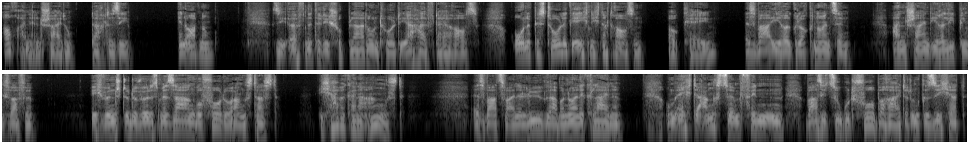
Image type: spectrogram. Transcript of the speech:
Auch eine Entscheidung, dachte sie. In Ordnung. Sie öffnete die Schublade und holte ihr Halfter heraus. Ohne Pistole gehe ich nicht nach draußen. Okay. Es war ihre Glock 19. Anscheinend ihre Lieblingswaffe. Ich wünschte, du würdest mir sagen, wovor du Angst hast. Ich habe keine Angst. Es war zwar eine Lüge, aber nur eine kleine. Um echte Angst zu empfinden, war sie zu gut vorbereitet und gesichert.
